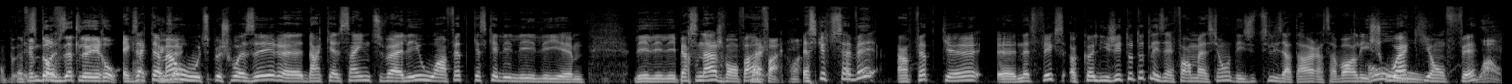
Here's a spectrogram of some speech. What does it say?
On peut- Un film pas- dont vous êtes le héros. Exactement, exact. où tu peux choisir euh, dans quelle scène tu veux aller ou en fait, qu'est-ce que les, les, les, euh, les, personnages vont faire. Vont faire, ouais. Est-ce que tu savais, en fait, que euh, Netflix a colligé tout- toutes les informations des utilisateurs, à savoir les choix Oh! qu'ils ont fait? Wow.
